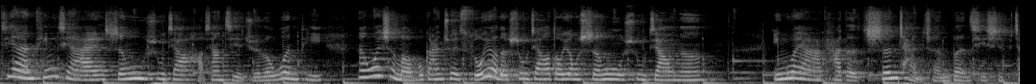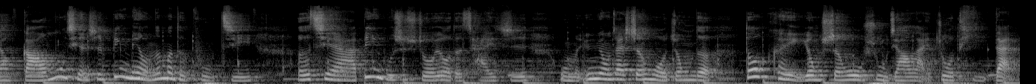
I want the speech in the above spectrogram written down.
既然听起来生物塑胶好像解决了问题，那为什么不干脆所有的塑胶都用生物塑胶呢？因为啊，它的生产成本其实比较高，目前是并没有那么的普及，而且啊，并不是所有的材质我们运用在生活中的都可以用生物塑胶来做替代。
